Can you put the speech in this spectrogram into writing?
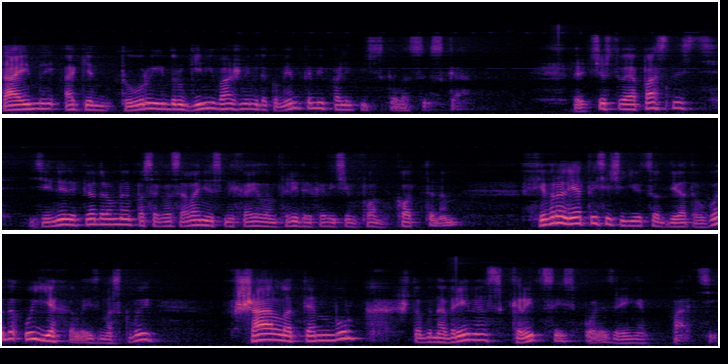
тайной агентуры и другими важными документами политического сыска. Предчувствуя опасность, Зинаида Федоровна по согласованию с Михаилом Фридриховичем фон Коттеном в феврале 1909 года уехала из Москвы в Шарлоттенбург, чтобы на время скрыться из поля зрения партии.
